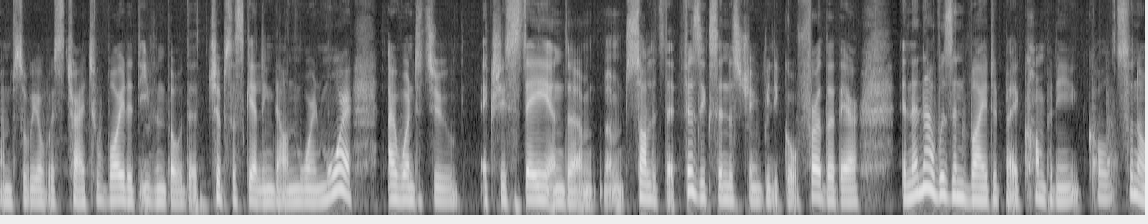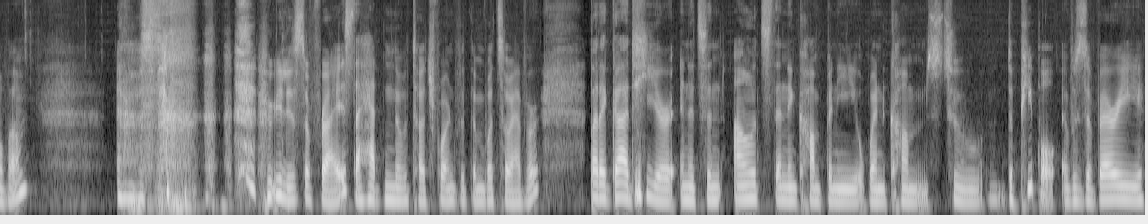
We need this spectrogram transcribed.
Um, so we always try to avoid it, even though the chips are scaling down more and more. I wanted to actually stay in the um, solid state physics industry and really go further there. And then I was invited by a company called Sonova. And I was really surprised. I had no touch point with them whatsoever. But I got here, and it's an outstanding company when it comes to the people. It was a very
